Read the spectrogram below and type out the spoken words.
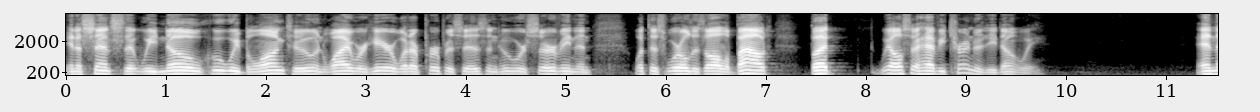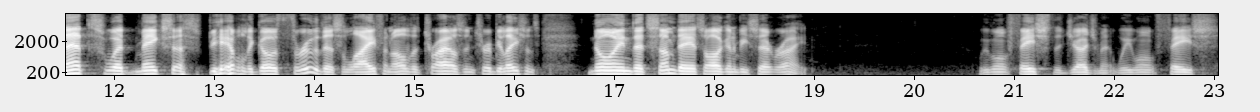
in a sense that we know who we belong to and why we're here, what our purpose is, and who we're serving, and what this world is all about, but we also have eternity, don't we? And that's what makes us be able to go through this life and all the trials and tribulations, knowing that someday it's all going to be set right. We won't face the judgment, we won't face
